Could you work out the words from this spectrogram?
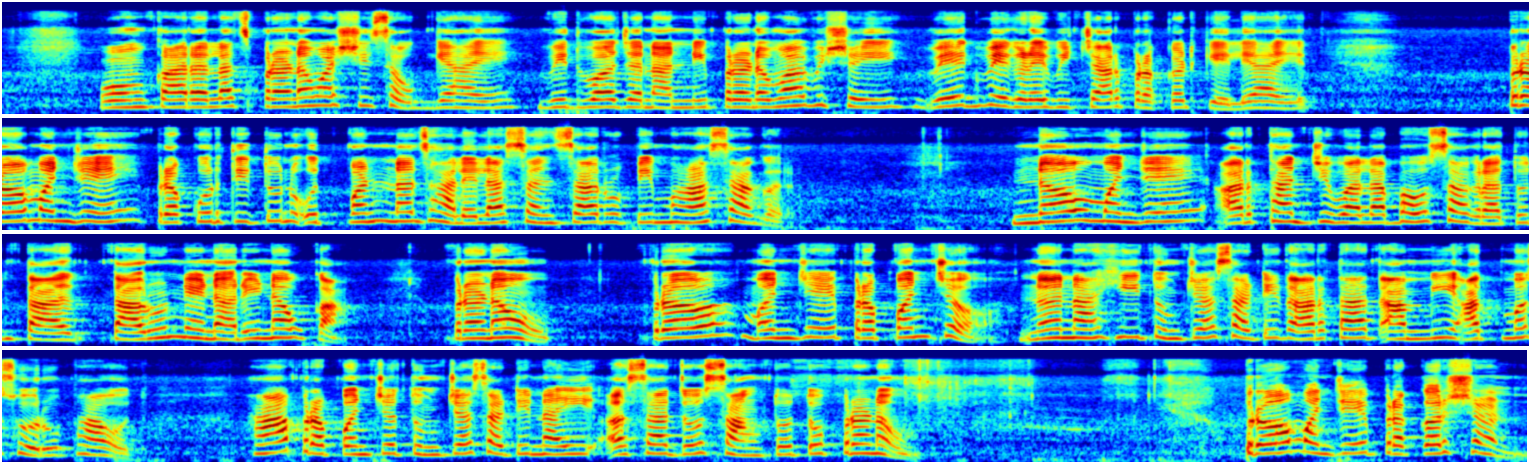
ओंकारालाच प्रणवाशी संज्ञा आहे. विद्वजनांनी प्रणवाविषयी वेगवेगळे विचार प्रकट केले आहेत. प्र म्हणजे प्रकृतीतून उत्पन्न झालेला संसाररूपी महासागर. नव म्हणजे अर्थात जीवाला भवसागरातून ता तारून नेणारी नौका. प्रणव प्र म्हणजे प्रपंच. न नाही तुमच्यासाठी अर्थात आम्ही आत्मस्वरूप आहोत. हा प्रपंच तुमच्यासाठी नाही असा जो सांगतो तो प्रणव. प्र म्हणजे प्रकर्षण.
